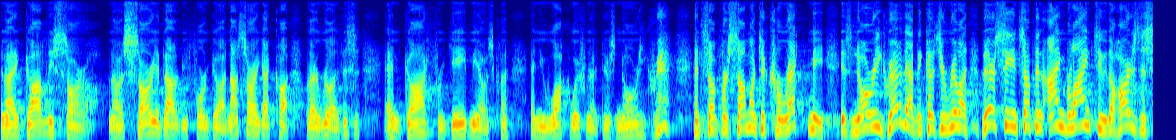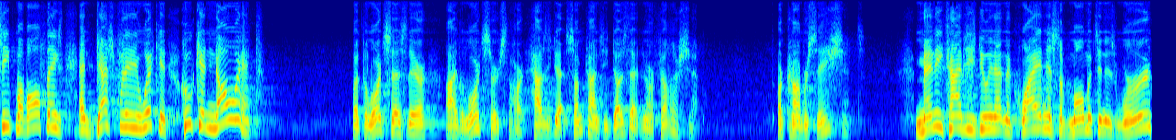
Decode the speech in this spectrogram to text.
and I had godly sorrow. And I was sorry about it before God. Not sorry I got caught, but I realized this is, and God forgave me. I was clean. And you walk away from that. There's no regret. And so for someone to correct me is no regret of that because you realize they're seeing something I'm blind to. The heart is deceitful of all things and desperately wicked. Who can know it? But the Lord says there, I, the Lord, search the heart. How does he do that? Sometimes he does that in our fellowship, our conversations. Many times he's doing that in the quietness of moments in his word,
